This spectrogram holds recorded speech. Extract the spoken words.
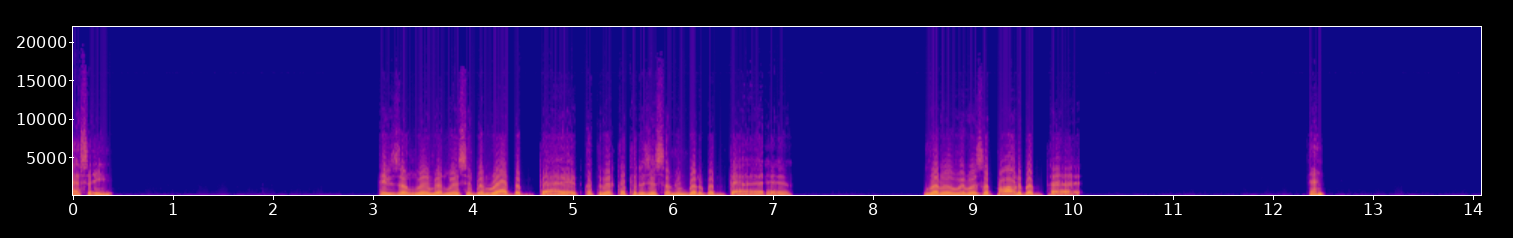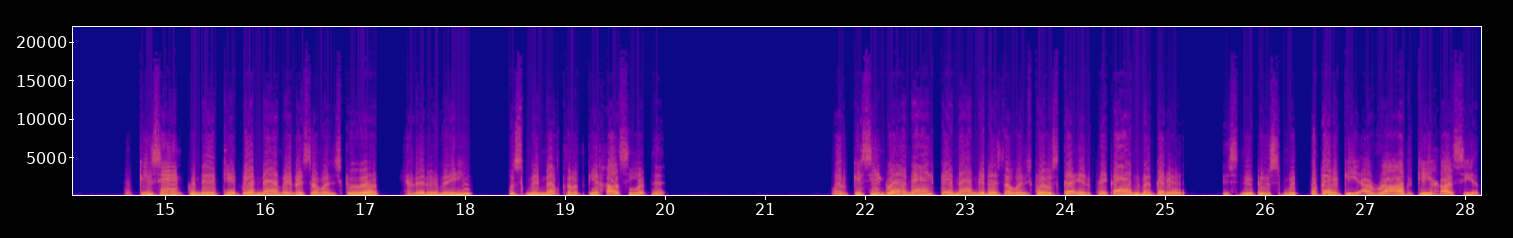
ऐसा ही। जंगल जंगल से दरिया बनता है, कतरे कतरे से समुंदर बनता है। जंगल जंगल से पहाड़ बनता है। तो किसी नेकी पे नामे भी समझ को मेरे नहीं उसमें नफरत की खासियत है। और किसी गौनाह के नामे ने समझ के उसका इर्तिकाब न करो, इसलिए तो इसमें पकड़ की आवाज़ की खासियत।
